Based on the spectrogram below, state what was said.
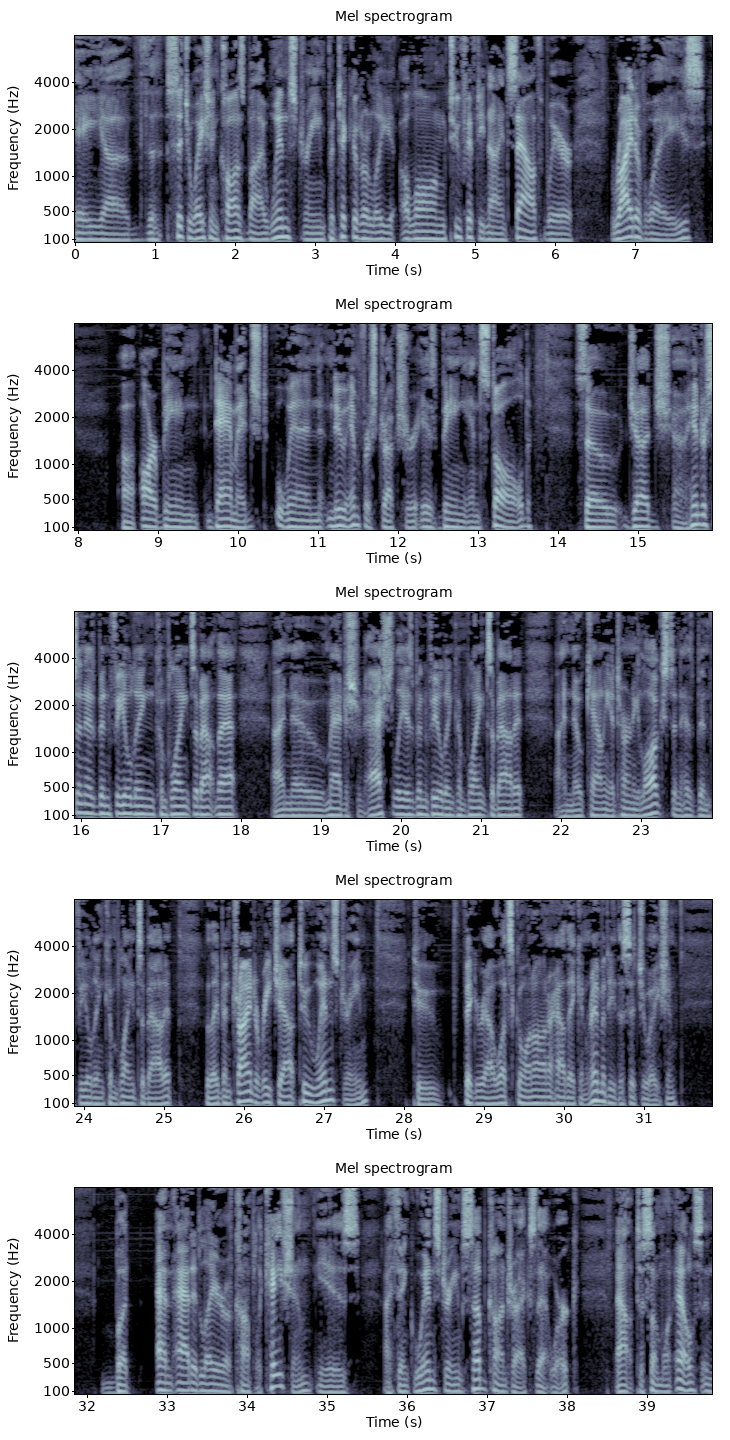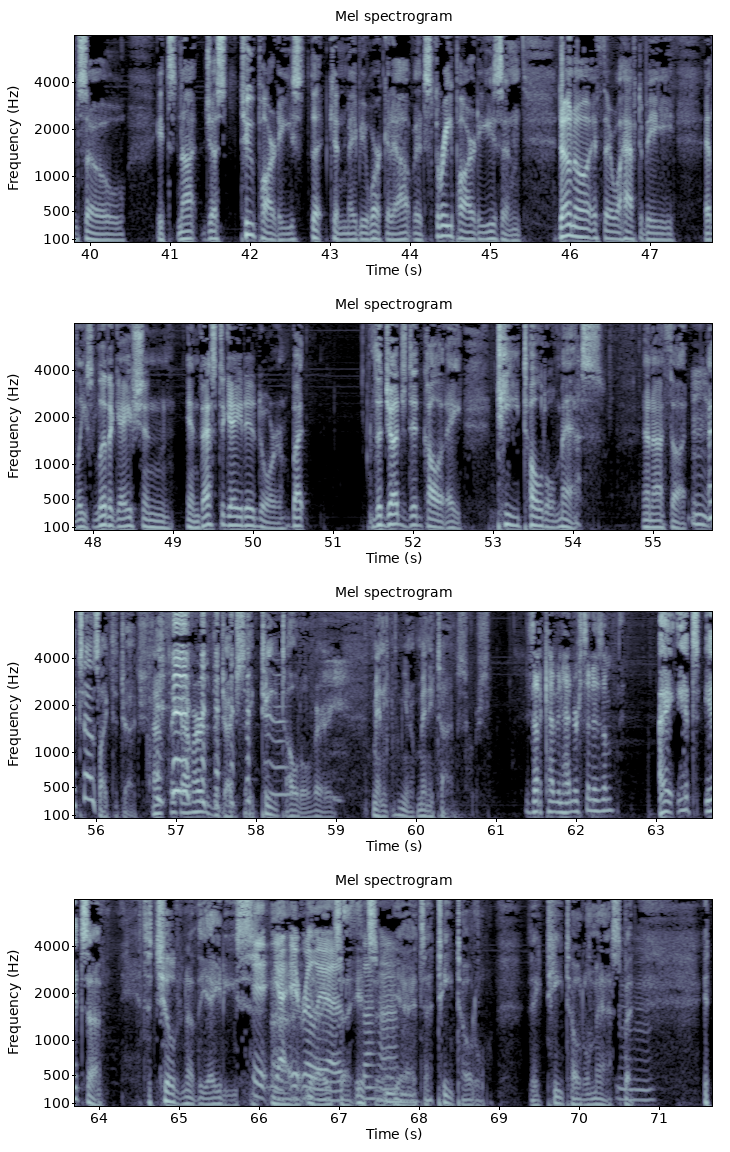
a uh, the situation caused by windstream, particularly along 259 South, where right of ways uh, are being damaged when new infrastructure is being installed. So Judge uh, Henderson has been fielding complaints about that. I know Magistrate Ashley has been fielding complaints about it. I know County Attorney Logston has been fielding complaints about it. So they've been trying to reach out to Windstream to figure out what's going on or how they can remedy the situation. But an added layer of complication is I think Windstream subcontracts that work out to someone else. And so it's not just two parties that can maybe work it out, it's three parties. And don't know if there will have to be at least litigation investigated or, but the judge did call it a teetotal mess. And I thought, that sounds like the judge. I think I've heard the judge say teetotal very many, you know, many times, of course. Is that a Kevin Hendersonism? I, it's it's a it's a children of the eighties. It- yeah, it really it's is. A, it's Uh-huh. a, yeah, it's a teetotal, a teetotal mess. But it,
